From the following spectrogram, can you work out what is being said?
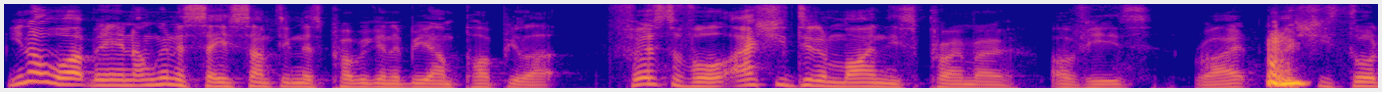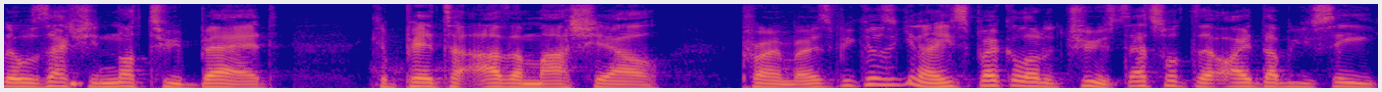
You know what, man? I'm going to say something that's probably going to be unpopular. First of all, I actually didn't mind this promo of his, right? I actually thought it was actually not too bad compared to other Marshall promos because, you know, he spoke a lot of truth. That's what the IWC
